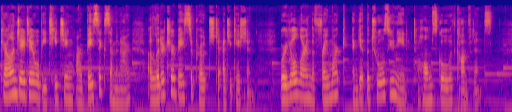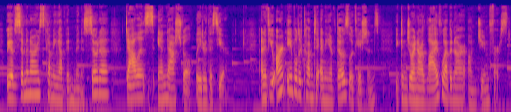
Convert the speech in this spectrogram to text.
Carole and JJ will be teaching our basic seminar, a literature based approach to education, where you'll learn the framework and get the tools you need to homeschool with confidence. We have seminars coming up in Minnesota, Dallas, and Nashville later this year. And if you aren't able to come to any of those locations, you can join our live webinar on June 1st.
